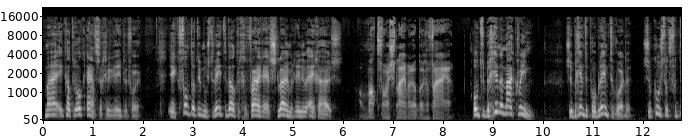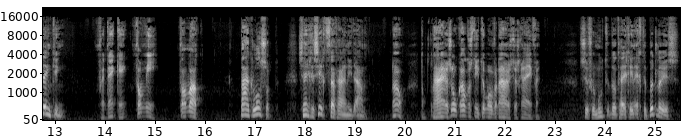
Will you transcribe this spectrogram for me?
maar ik had er ook ernstige reden voor. Ik vond dat u moest weten welke gevaren er sluimeren in uw eigen huis. Wat voor sluimerende gevaren? Om te beginnen maar Cream. Ze begint een probleem te worden. Ze koestert verdenking. Verdenking? Van wie? Van wat? Paak Lossop. Zijn gezicht staat haar niet aan. Nou, dat haar is ook anders niet om over naar huis te schrijven. Ze vermoedt dat hij geen echte butler is.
